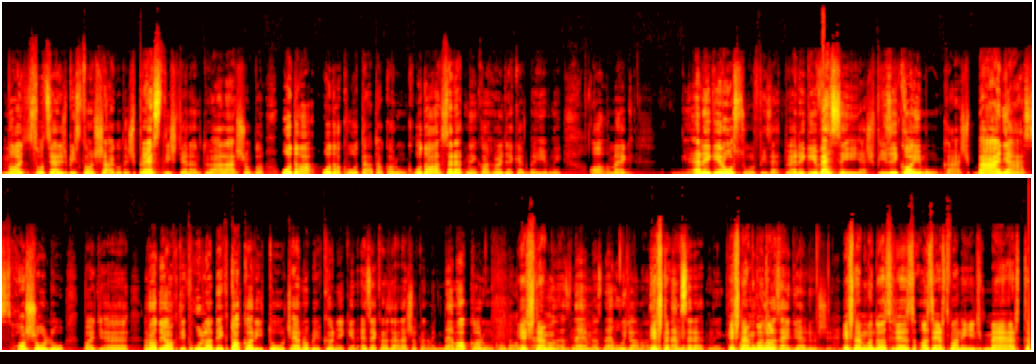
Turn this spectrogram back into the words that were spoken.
nagy szociális biztonságot és presztist jelentő állásokba, oda, oda kvótát akarunk, oda szeretnénk a hölgyeket behívni. A meg eléggé rosszul fizető, eléggé veszélyes, fizikai munkás, bányász, hasonló, vagy ö, radioaktív hulladék takarító Csernobil környékén, ezekre az állásokra nem, nem akarunk oda. És nem- Az, az nem, az nem ugyanaz. És És ne- ne, nem szeretnénk. és nem gondol- az egyenlőség? És nem gondolod, hogy ez azért van így, mert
